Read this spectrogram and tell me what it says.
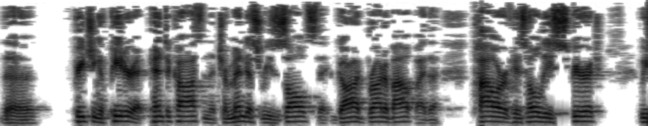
the preaching of Peter at Pentecost and the tremendous results that God brought about by the power of his Holy Spirit. We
